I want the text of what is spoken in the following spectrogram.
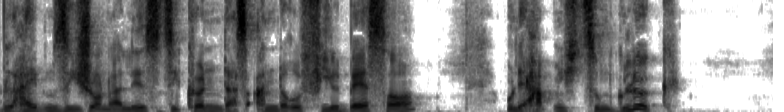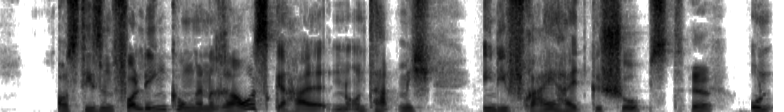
bleiben Sie Journalist, Sie können das andere viel besser. Und er hat mich zum Glück aus diesen Verlinkungen rausgehalten und hat mich in die Freiheit geschubst. Ja. Und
